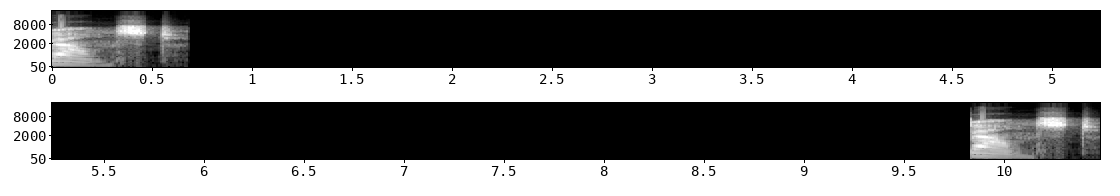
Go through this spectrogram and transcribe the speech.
bounced. Bounced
